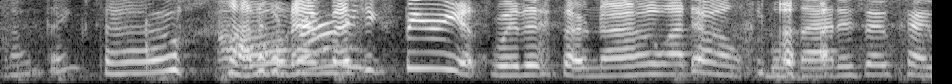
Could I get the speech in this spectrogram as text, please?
i don't think so i don't have much experience with it so no i don't Well, that is okay.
